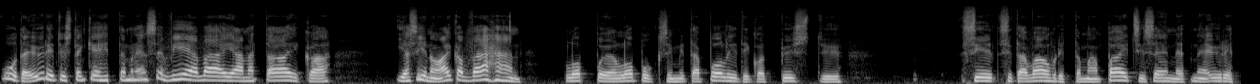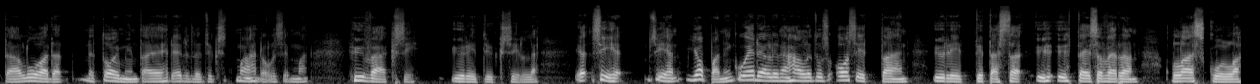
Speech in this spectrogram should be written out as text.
uuten yritysten kehittäminen, se vie vääjäämättä aikaa ja siinä on aika vähän – loppujen lopuksi, mitä poliitikot pystyy sitä vauhdittamaan, paitsi sen, että ne yrittää luoda ne toimintaedellytykset mahdollisimman hyväksi yrityksille. Ja siihen, siihen jopa niin kuin edellinen hallitus osittain yritti tässä y- yhteisöveron laskulla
